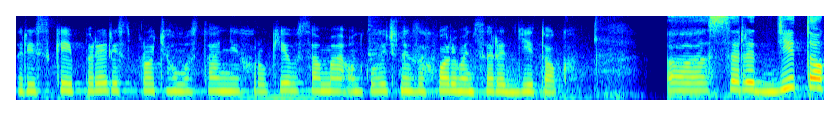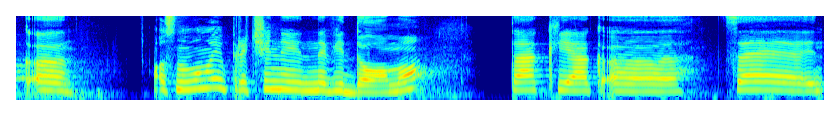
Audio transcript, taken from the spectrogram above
різкий приріст протягом останніх років саме онкологічних захворювань серед діток? Серед діток основною причиною невідомо, так як е, це.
